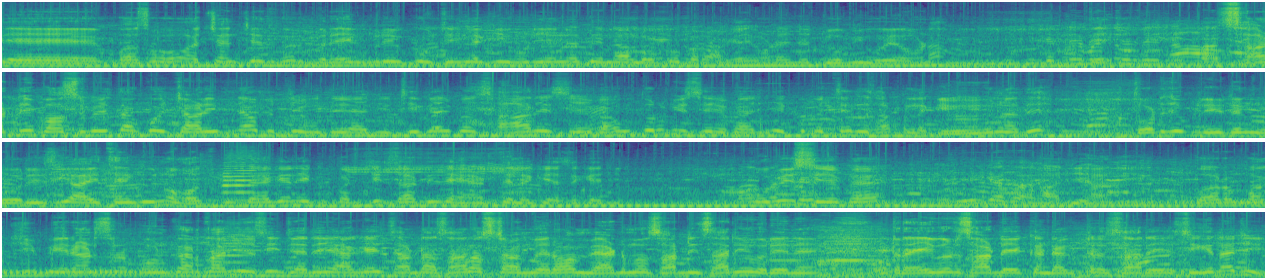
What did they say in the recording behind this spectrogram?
ਤੇ ਬਸ ਉਹ ਅਚਨਚੇਤ ਫਿਰ ਬ੍ਰੇਕ ਬ੍ਰੇਕ ਉੱਚੀ ਲੱਗੀ ਹੋਣੀ ਇਹਨਾਂ ਦੇ ਨਾਲ ਲੋਕੋ ਭਰਾ ਗਏ ਹੋਣੇ ਜੋ ਵੀ ਹੋਇਆ ਹੋਣਾ। ਕਿੰਨੇ ਬੱਚੇ ਸੀ ਬਸ ਸਾਡੀ ਬੱਸ ਵਿੱਚ ਤਾਂ ਕੋਈ 40 50 ਬੱਚੇ ਹੁੰਦੇ ਆ ਜੀ ਠੀਕ ਹੈ ਜੀ ਬਸ ਸਾਰੇ ਸੇਫ ਆ ਉਧਰ ਵੀ ਸੇਫ ਹੈ ਜੀ ਇੱਕ ਬੱਚੇ ਦੇ ਸੱਟ ਲੱਗੀ ਹੋਈ ਉਹਨਾਂ ਦੇ ਥੋੜੀ ਜਿਹੀ ਬਲੀਡਿੰਗ ਹੋ ਰਹੀ ਸੀ ਆਈ ਥਿੰਕ ਉਹਨੂੰ ਹਸਪੀਟਲ ਲੈ ਗਏ ਨੇ ਇੱਕ ਬੱਚੀ ਸਾਡੀ ਦੇ ਹੈਂਡ ਤੇ ਲੱਗਿਆ ਸੀਗਾ ਜੀ। ਉਹ ਵੀ ਸੇਫ ਹੈ। ਠੀਕ ਹੈ ਸਰ। ਹਾਂਜੀ ਹਾਂਜੀ। ਪਰ ਬਾਕੀ ਪੇਰੈਂਟਸ ਨੂੰ ਫੋਨ ਕਰਤਾ ਜੀ ਅਸੀਂ ਜਦੇ ਆ ਗਏ ਸਾਡਾ ਸਾਰਾ ਸਟਾਫ ਮੇਰਾ ਮੈਡਮ ਸਾਡੀ ਸਾਰੀ ਹੋ ਰਹੇ ਨੇ ਡਰਾਈਵਰ ਸਾਡੇ ਕੰਡਕਟਰ ਸਾਰੇ ਸੀਗੇ ਨਾ ਜੀ?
